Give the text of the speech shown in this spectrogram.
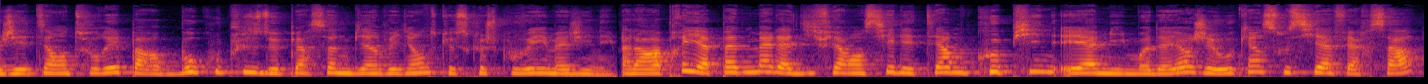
j'ai été entourée par beaucoup plus de personnes bienveillantes que ce que je pouvais imaginer. Alors après il n'y a pas de mal à différencier les termes copine et amie. Moi d'ailleurs j'ai aucun souci à faire ça.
